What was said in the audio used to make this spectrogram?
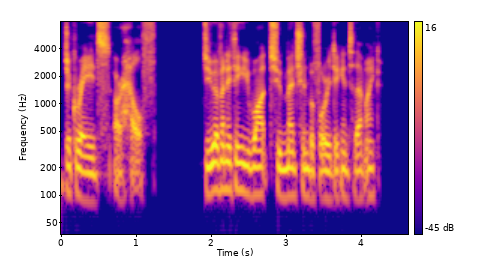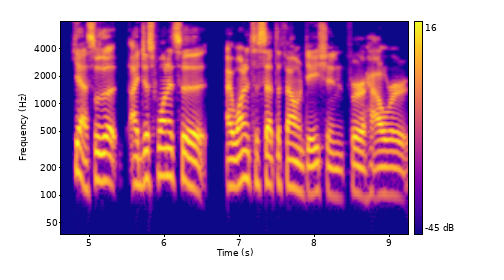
degrades our health. Do you have anything you want to mention before we dig into that, Mike? Yeah. So the I just wanted to I wanted to set the foundation for how we're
